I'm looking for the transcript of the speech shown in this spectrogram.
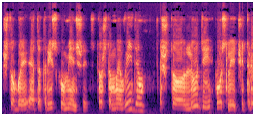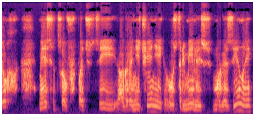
чтобы этот риск уменьшить. То, что мы видим, что люди после четырех месяцев почти ограничений устремились в магазины.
